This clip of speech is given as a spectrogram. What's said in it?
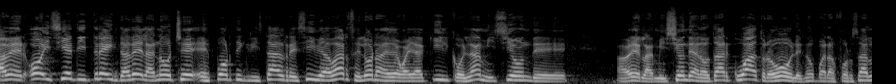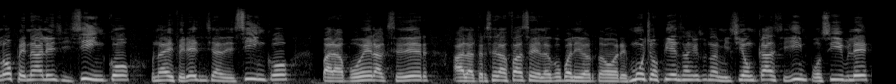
A ver, hoy 7 y 30 de la noche, Sporting Cristal recibe a Barcelona de Guayaquil con la misión de, a ver, la misión de anotar cuatro goles, ¿no? Para forzar los penales y cinco, una diferencia de cinco para poder acceder a la tercera fase de la Copa Libertadores. Muchos piensan que es una misión casi imposible,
